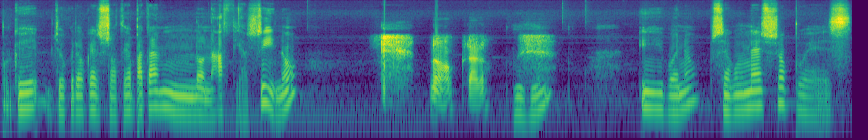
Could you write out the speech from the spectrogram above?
Porque yo creo que el sociópata no nace así, ¿no? No, claro. Y bueno, según eso, pues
